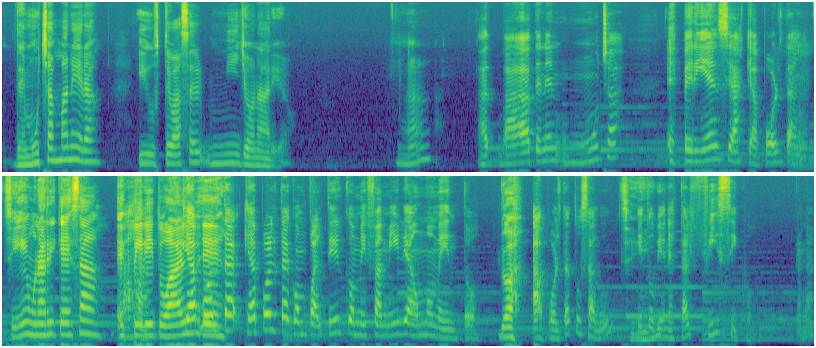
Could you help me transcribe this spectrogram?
de muchas maneras y usted va a ser millonario. Ah, Va, a tener muchas experiencias que aportan. Sí, una riqueza espiritual. ¿Qué eh, aporta, ¿Qué aporta compartir con mi familia un momento? ah, aporta tu salud Sí. y tu bienestar físico. ¿Verdad?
